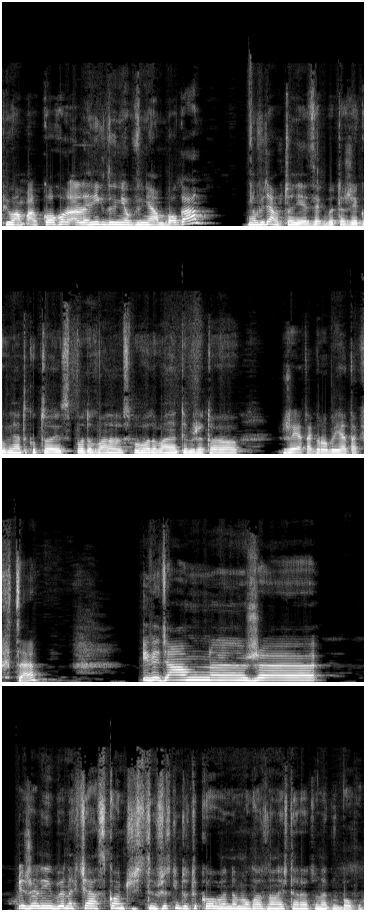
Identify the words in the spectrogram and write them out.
piłam alkohol, ale nigdy nie obwiniałam Boga. No wiedziałam, że to nie jest jakby też jego wina, tylko to jest spowodowane, spowodowane tym, że to, że ja tak robię, ja tak chcę. I wiedziałam, że jeżeli będę chciała skończyć z tym wszystkim, to tylko będę mogła znaleźć ten ratunek w Bogu.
